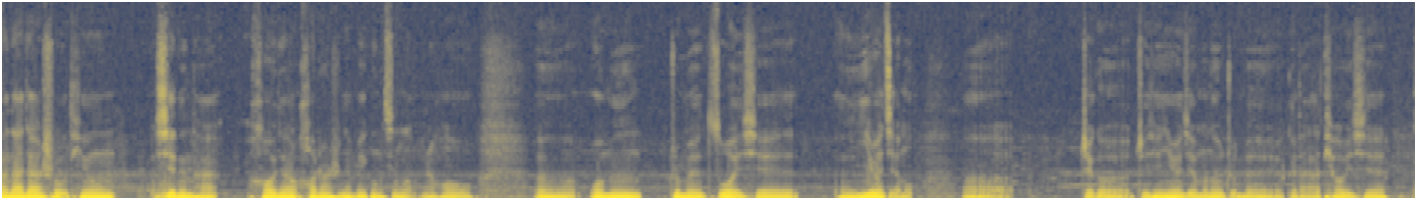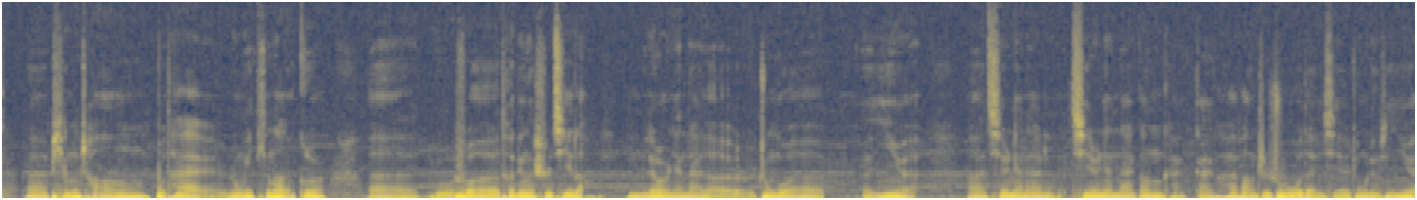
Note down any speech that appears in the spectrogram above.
欢迎大家收听谢电台，好像好长时间没更新了。然后，呃，我们准备做一些嗯音乐节目，呃，这个这些音乐节目呢，准备给大家挑一些呃平常不太容易听到的歌，呃，比如说特定的时期的，嗯，六十年代的中国音乐，呃，七十年代七十年代刚开改革开放之初的一些中国流行音乐。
